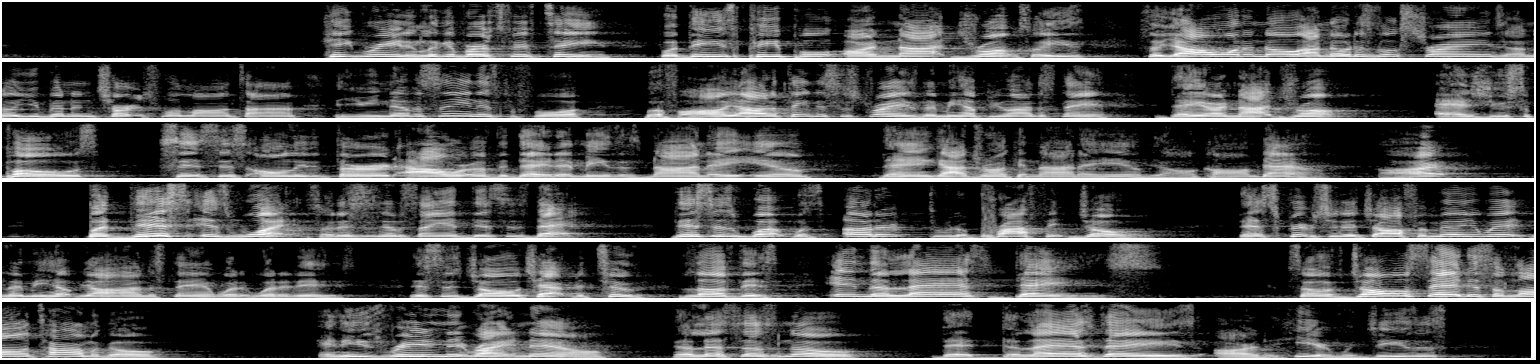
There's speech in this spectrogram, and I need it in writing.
Keep reading. Look at verse 15. For these people are not drunk. So he's so y'all want to know, I know this looks strange, and I know you've been in church for a long time, and you ain't never seen this before, but for all y'all to think this is strange, let me help you understand. They are not drunk, as you suppose, since it's only the third hour of the day. That means it's 9 a.m. They ain't got drunk at 9 a.m. Y'all calm down. All right? But this is what? So this is him saying this is that. This is what was uttered through the prophet Joel. That scripture that y'all familiar with, let me help y'all understand what, what it is. This is Joel chapter 2. Love this. In the last days. So if Joel said this a long time ago, and he's reading it right now, that lets us know that the last days are here. When Jesus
